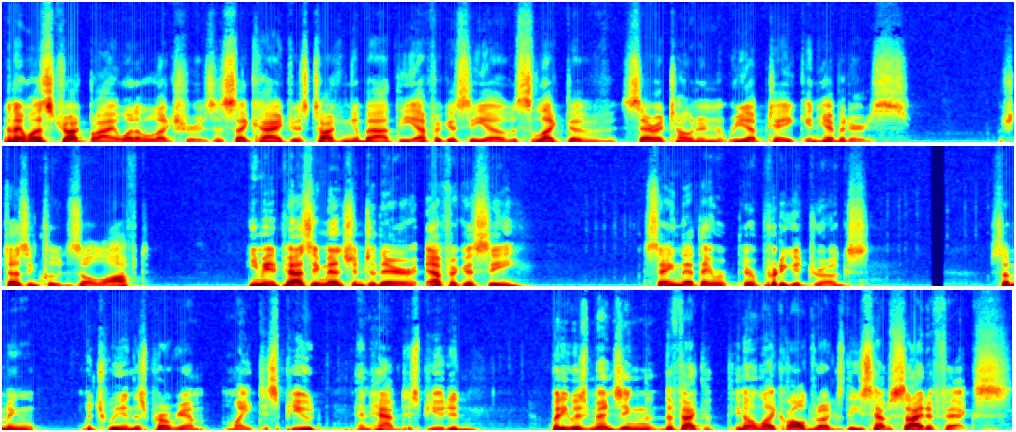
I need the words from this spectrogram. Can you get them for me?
And I was struck by one of the lecturers, a psychiatrist, talking about the efficacy of selective serotonin reuptake inhibitors, which does include Zoloft. He made passing mention to their efficacy, saying that they were, they were pretty good drugs, something which we in this program might dispute and have disputed. But he was mentioning the fact that, you know, like all drugs, these have side effects.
